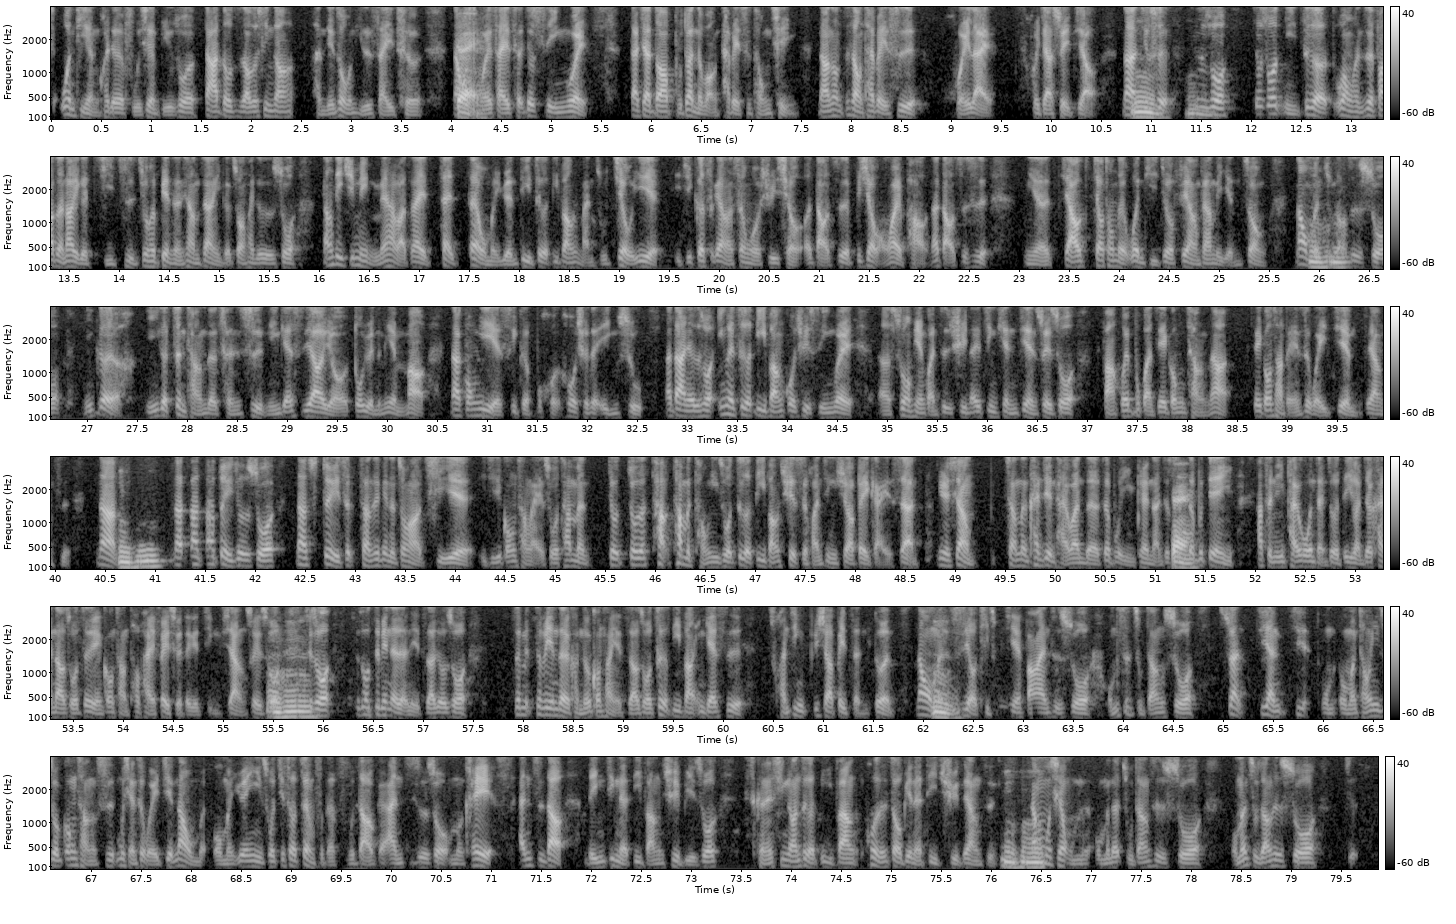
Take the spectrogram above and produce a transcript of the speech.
问题很快就会浮现。比如说，大家都知道说，新庄很严重的问题是塞车。那为什么会塞车？就是因为大家都要不断的往台北市通勤，然后这种台北市回来回家睡觉，那就是就是说。就是说，你这个万文字发展到一个极致，就会变成像这样一个状态，就是说，当地居民没办法在在在我们原地这个地方满足就业以及各式各样的生活需求，而导致必须要往外跑，那导致是你的交交通的问题就非常非常的严重。那我们主要是说，一个一个正常的城市，你应该是要有多元的面貌，那工业也是一个不可或缺的因素。那当然就是说，因为这个地方过去是因为呃苏洪平管制区那个禁限建，所以说法规不管这些工厂，那这些工厂等于是违建这样子。那、嗯、那那那对于就是说，那对于这像这边的中小企业以及工厂来说，他们就就是他他们同意说，这个地方确实环境需要被改善，因为像像那看见台湾的这部影片呢、啊，就是这部电影，他曾经拍过文展座的地方，就看到说这边工厂偷排废水的一个景象，所以说、嗯、就说就说这边的人也知道，就是说。这边这边的很多工厂也知道说，这个地方应该是环境必须要被整顿。那我们是有提出一些方案，是说我们是主张说，算既然既我们我们同意说工厂是目前是违建，那我们我们愿意说接受政府的辅导跟安置，就是说我们可以安置到邻近的地方去，比如说可能新庄这个地方或者是周边的地区这样子。那目前我们我们的主张是说，我们主张是说。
